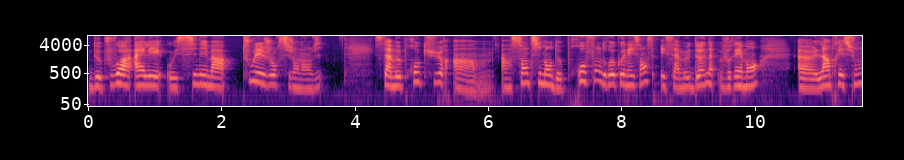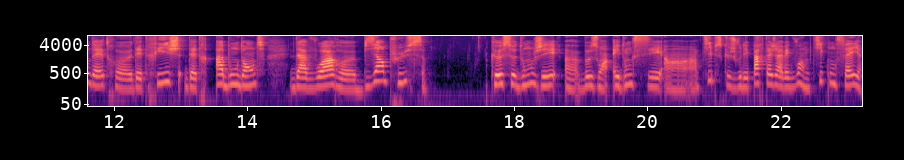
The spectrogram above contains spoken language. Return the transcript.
de pouvoir aller au cinéma tous les jours si j'en ai envie, ça me procure un, sentiment de profonde reconnaissance et ça me donne vraiment euh, l'impression euh, d'être riche, d'être abondante, d'avoir bien plus que ce dont j'ai euh, besoin. Et donc c'est un, tip tips que je voulais partager avec vous, un petit conseil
